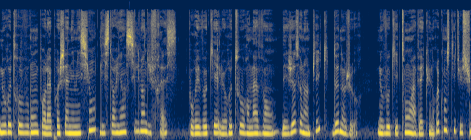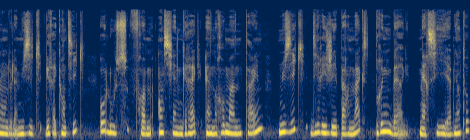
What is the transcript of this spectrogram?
Nous retrouverons pour la prochaine émission l'historien Sylvain Dufresne pour évoquer le retour en avant des Jeux olympiques de nos jours. Nous vous quittons avec une reconstitution de la musique grecque antique, Olus from Ancienne Grec and Roman Time, musique dirigée par Max Brunberg. Merci et à bientôt.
